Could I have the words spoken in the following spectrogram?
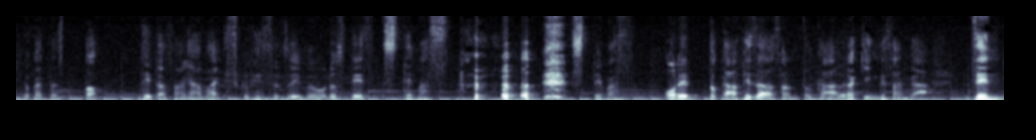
ひどかったし。あテータさんやばい。スクフェスずいぶんおるステース知ってます。知ってます。俺とかフェザーさんとかウラキングさんが全、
